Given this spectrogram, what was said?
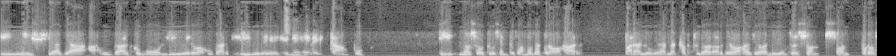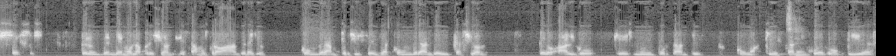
inicia ya a jugar como líbero, a jugar libre en, en el campo, y nosotros empezamos a trabajar para lograr la captura, dar de baja a ese bandido. Entonces son, son procesos, pero entendemos la presión y estamos trabajando en ello con gran persistencia, con gran dedicación, pero algo que es muy importante, como aquí están en juego vidas,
